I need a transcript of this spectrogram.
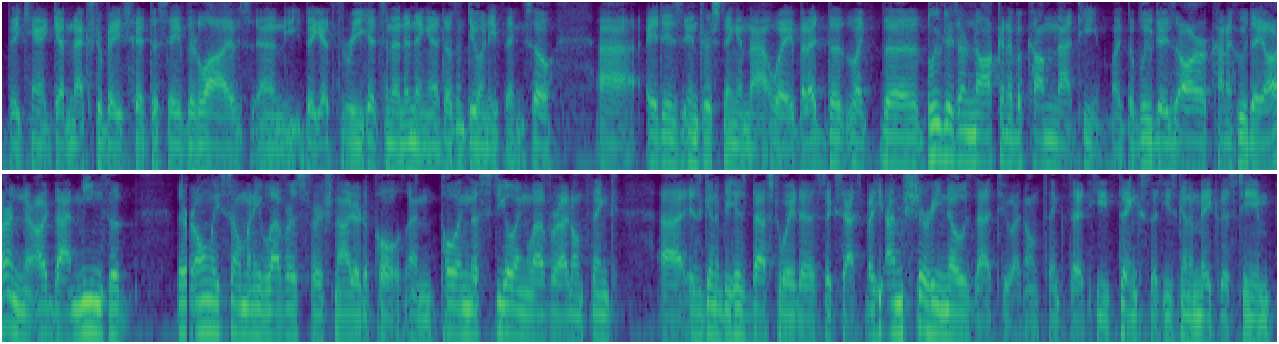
they can't get an extra base hit to save their lives and they get three hits in an inning and it doesn't do anything. So, uh, it is interesting in that way. But I, the, like the Blue Jays are not going to become that team. Like the Blue Jays are kind of who they are, and are, that means that there are only so many levers for Schneider to pull, and pulling the stealing lever, I don't think. Uh, is going to be his best way to success, but he, I'm sure he knows that too. I don't think that he thinks that he's going to make this team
